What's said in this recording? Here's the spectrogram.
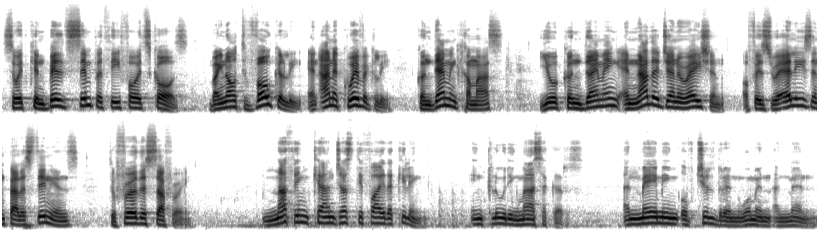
so it can build sympathy for its cause. By not vocally and unequivocally condemning Hamas, you are condemning another generation of Israelis and Palestinians to further suffering. Nothing can justify the killing, including massacres and maiming of children, women, and men.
